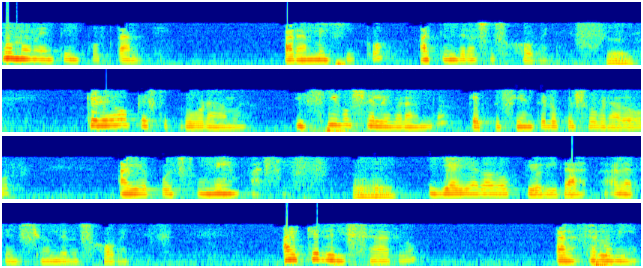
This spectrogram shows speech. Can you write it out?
sumamente importante para México atender a sus jóvenes. Creo que este programa, y sigo celebrando que el presidente López Obrador haya puesto un énfasis y haya dado prioridad a la atención de los jóvenes. Hay que revisarlo, para hacerlo bien.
